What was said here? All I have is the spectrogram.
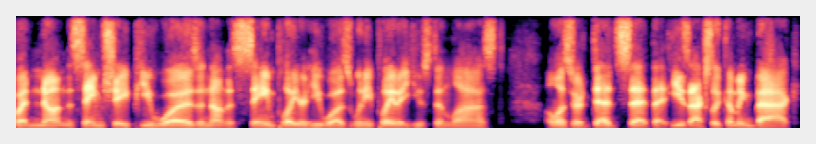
but not in the same shape he was and not the same player he was when he played at Houston last. Unless they're dead set that he's actually coming back,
